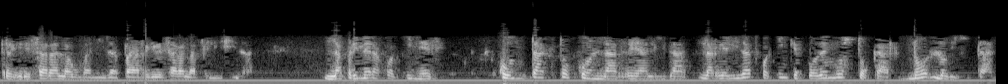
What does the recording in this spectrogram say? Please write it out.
regresar a la humanidad, para regresar a la felicidad. La primera, Joaquín, es contacto con la realidad. La realidad, Joaquín, que podemos tocar, no lo digital.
